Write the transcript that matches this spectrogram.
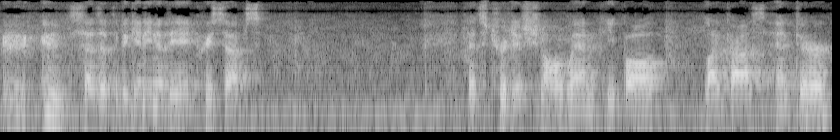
says at the beginning of the eight precepts, it's traditional when people like us enter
